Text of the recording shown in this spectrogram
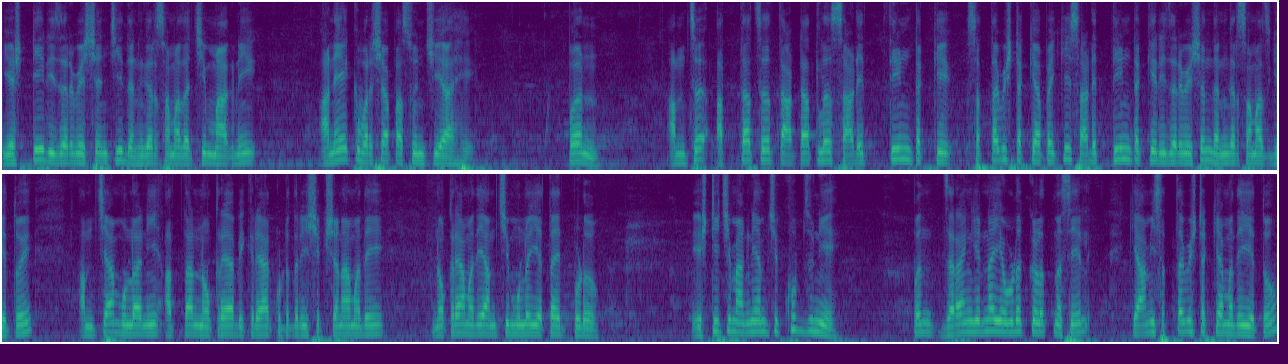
एस टी रिझर्वेशनची धनगर समाजाची मागणी अनेक वर्षापासूनची आहे. पण आमचं आत्ताचं ताटातलं साडेतीन टक्के सत्तावीस टक्क्यापैकी साडेतीन टक्के रिझर्वेशन धनगर समाज घेतो आहे आमच्या मुलांनी आत्ता नोकऱ्या बिकऱ्या कुठंतरी शिक्षणामध्ये नोकऱ्यामध्ये आमची मुलं येत आहेत पुढं. एस टीची मागणी आमची खूप जुनी आहे. पण जरांगींना एवढं कळत नसेल की आम्ही सत्तावीस टक्क्यामध्ये येतो.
